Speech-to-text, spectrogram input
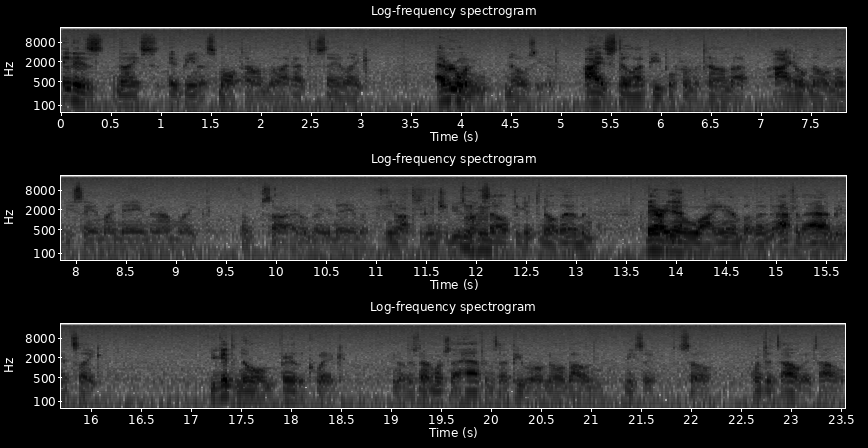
It is nice it being a small town though. I'd have to say like everyone knows you. I still have people from the town that I don't know and they'll be saying my name and I'm like, I'm sorry, I don't know your name. And, you know, I have to introduce Mhm. myself to get to know them and they already Yeah. know who I am. But then after that, I mean, it's like you get to know them fairly quick. You know, there's not much that happens that people don't know about in Mesick. So once it's out, it's out.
